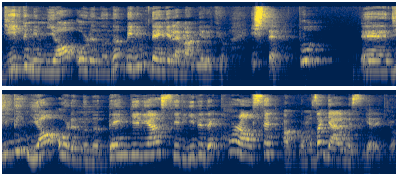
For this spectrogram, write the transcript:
cildimin yağ oranını benim dengelemem gerekiyor. İşte bu e, cildin yağ oranını dengeleyen seride de Coral Set aklımıza gelmesi gerekiyor.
